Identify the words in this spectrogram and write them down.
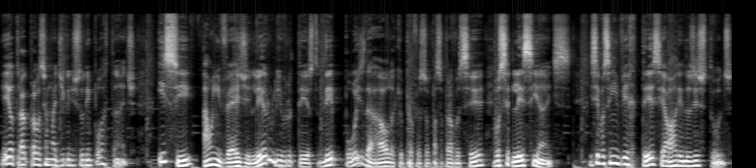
E aí eu trago para você uma dica de estudo importante. E se, ao invés de ler o livro texto depois da aula que o professor passou para você, você lesse antes? E se você invertesse a ordem dos estudos,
